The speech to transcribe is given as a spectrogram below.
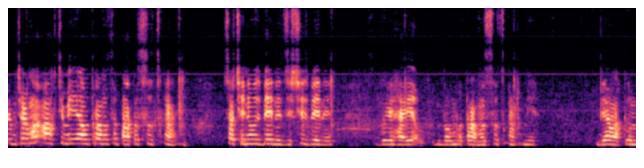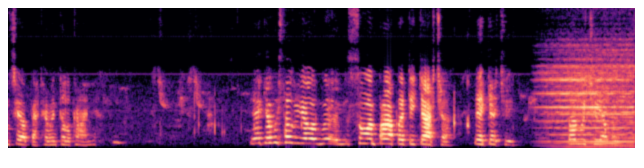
تِم چھِ وۄنۍ اَکھ چھِ مےٚ یَوٕ ترٛٲمٕژ پَتہٕ سٕژ کامہِ سۄ چھےٚ نِمٕژ بیٚنہِ زِ چھِس بیٚنہِ گٔے ہا یہِ دوٚپمو ترٛٲمٕژ سٕژ کامہِ بیٛاکھ أمِس یَتھ پٮ۪ٹھَے وۄنۍ تِلہٕ کامہِ ییٚکیٛاہ وٕچھ حظ سٲنۍ پرٛاپَرٹی کیٛاہ چھےٚ ییٚکیٛاہ چھِ تُہۍ وٕچھِو یَپٲرۍ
